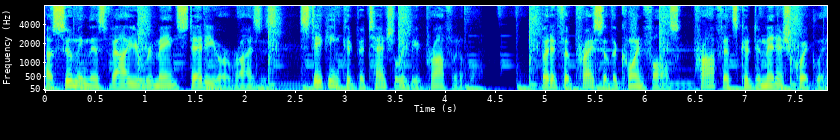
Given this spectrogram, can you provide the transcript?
Assuming this value remains steady or rises, staking could potentially be profitable. But if the price of the coin falls, profits could diminish quickly.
